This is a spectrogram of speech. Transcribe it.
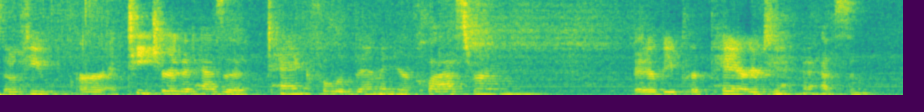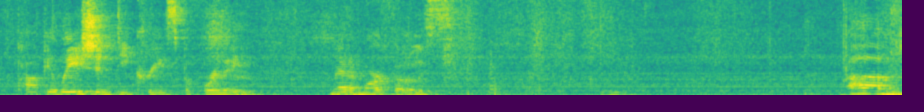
So if you are a teacher that has a tank full of them in your classroom, better be prepared to have some population decrease before they metamorphose. Um,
